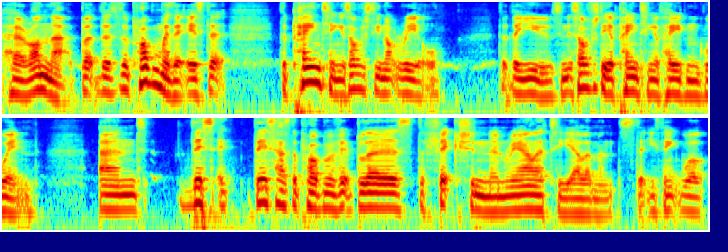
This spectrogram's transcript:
her on that. But the the problem with it is that the painting is obviously not real that they use, and it's obviously a painting of Haydn Gwynne, and this this has the problem of it blurs the fiction and reality elements that you think, well,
